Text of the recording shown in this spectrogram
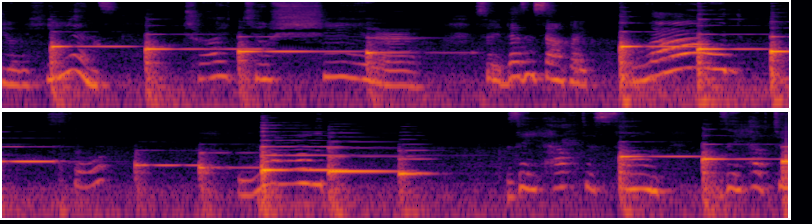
You your hands try to share. So it doesn't sound like loud. So loud. They have to sound they have to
